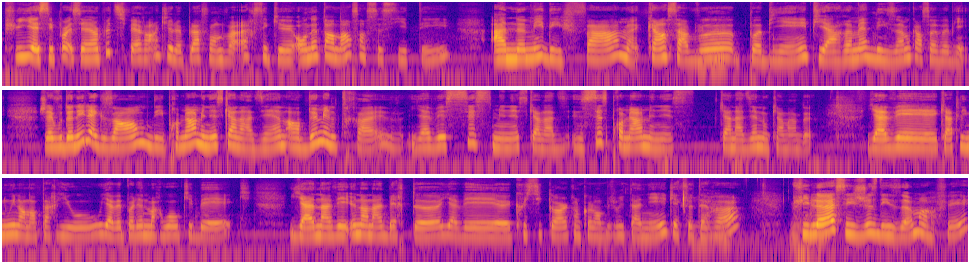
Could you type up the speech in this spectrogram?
Puis euh, c'est pas- c'est un peu différent que le plafond de verre, c'est qu'on a tendance en société à nommer des femmes quand ça va pas bien, puis à remettre des hommes quand ça va bien. Je vais vous donner l'exemple des premières ministres canadiennes. En 2013, il y avait six ministres canadiennes, six premières ministres canadiennes au Canada. Il y avait Kathleen Wynne en Ontario, il y avait Pauline Marois au Québec, il y en avait une en Alberta, il y avait euh, Chrissy Clark en Colombie-Britannique, etc. Puis là, c'est juste des hommes, en fait,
